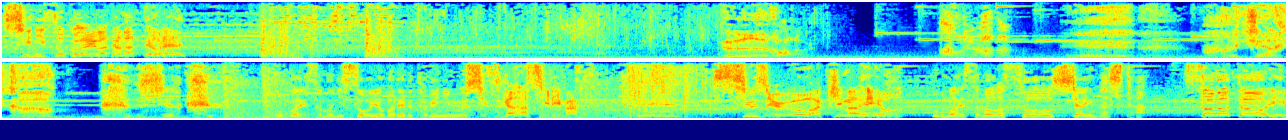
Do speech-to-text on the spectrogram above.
死に損ないは黙っておれこれはクジャクかクジャクお前様にそう呼ばれるたびに虫唾が走ります主従をわきまえよ。お前様はそうおっしゃいました。その通り。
